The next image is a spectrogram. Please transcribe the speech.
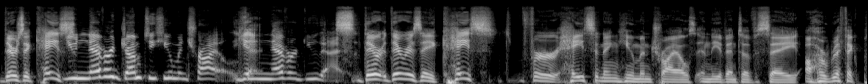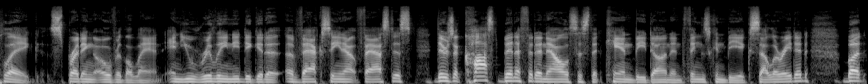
there's a case You never jump to human trials. Yeah. You never do that. there there is a case for hastening human trials in the event of say a horrific plague spreading over the land and you really need to get a, a vaccine out fastest there's a cost benefit analysis that can be done and things can be accelerated. But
